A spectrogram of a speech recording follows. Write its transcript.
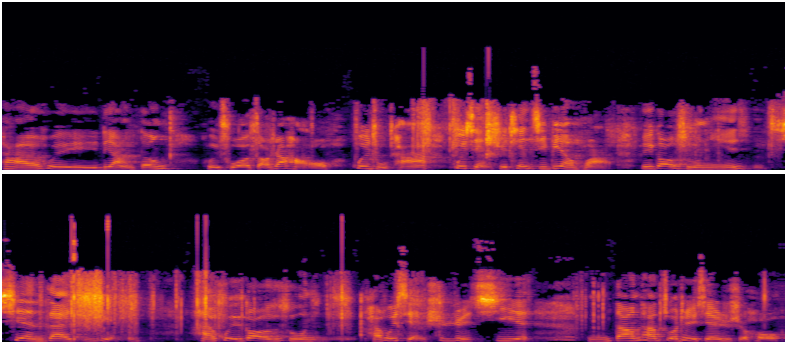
它还会亮灯，会说早上好，会煮茶，会显示天气变化，会告诉你现在几点，还会告诉你，还会显示日期。嗯，当他做这些的时候，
